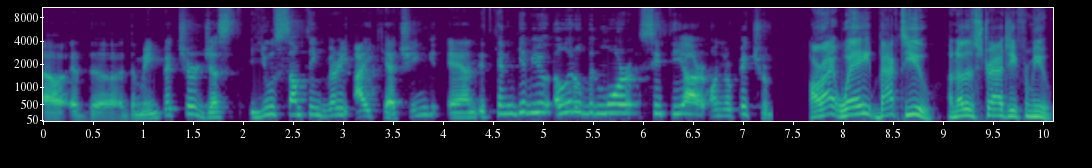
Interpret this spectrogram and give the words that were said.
uh, at the at the main picture. Just use something very eye catching, and it can give you a little bit more CTR on your picture. All right, Wei, back to you. Another strategy from you.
